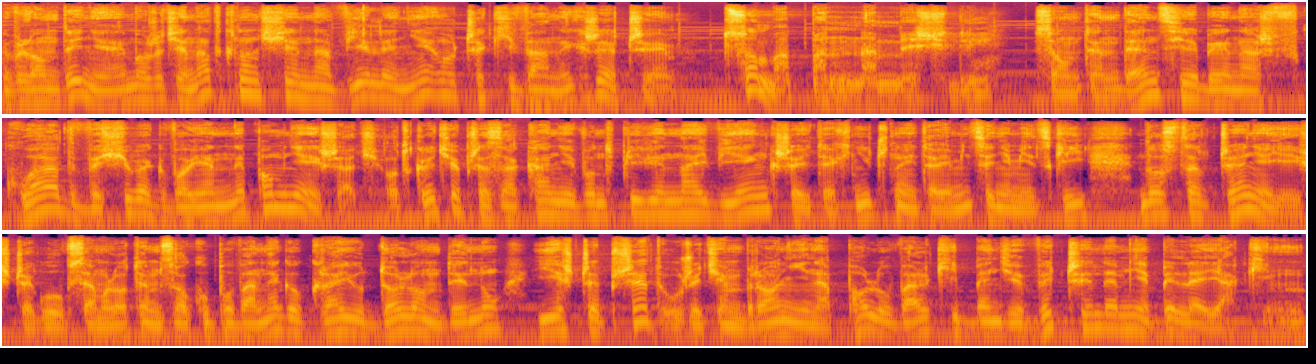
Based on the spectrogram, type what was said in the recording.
W Londynie możecie natknąć się na wiele nieoczekiwanych rzeczy. Co ma pan na myśli? Są tendencje, by nasz wkład w wysiłek wojenny pomniejszać. Odkrycie przez AK niewątpliwie największej technicznej tajemnicy niemieckiej, dostarczenie jej szczegółów samolotem z okupowanego kraju do Londynu jeszcze przed użyciem broni na polu walki będzie wyczynem nie byle jakim.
